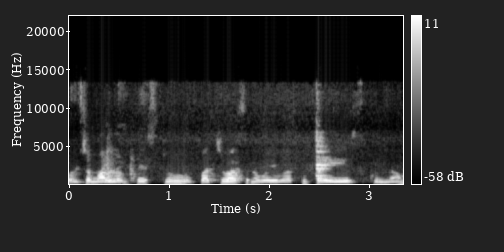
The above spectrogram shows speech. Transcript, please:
కొంచెం అల్లం పేస్ట్ పచ్చివాసన పోయే వరకు ఫ్రై చేసుకుందాం.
